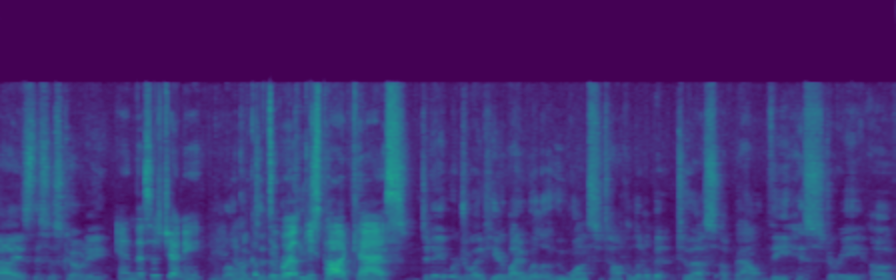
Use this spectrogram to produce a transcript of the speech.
guys, this is Cody, And this is Jenny. and welcome, welcome to the to Rickies Ricky's podcast. Podcast. Today we're joined here by Willow, who wants to talk a little bit to us about the history of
